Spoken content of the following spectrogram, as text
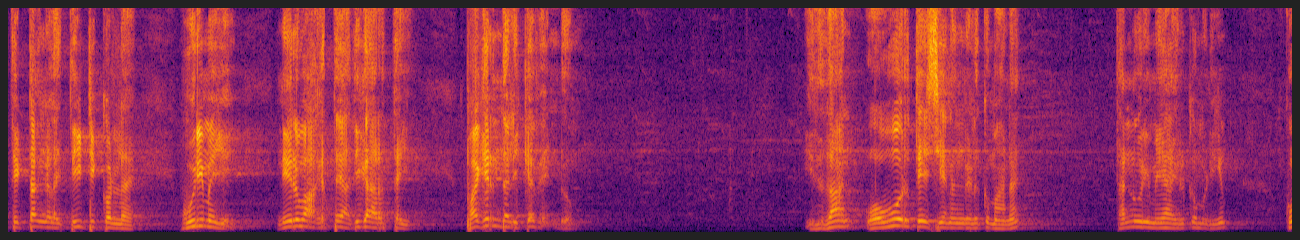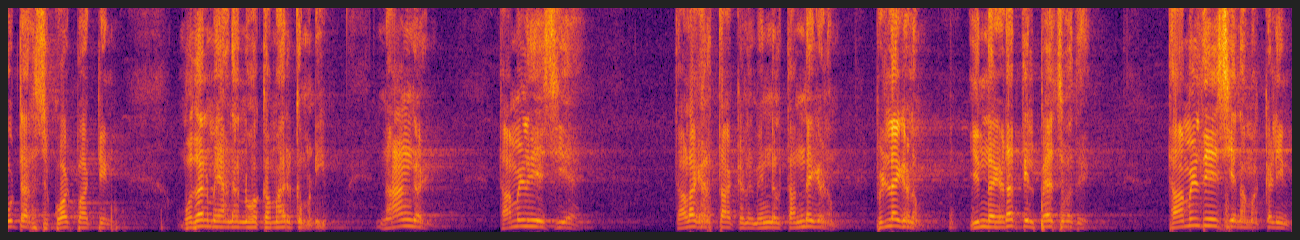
திட்டங்களை தீட்டிக்கொள்ள உரிமையை நிர்வாகத்தை அதிகாரத்தை பகிர்ந்தளிக்க வேண்டும். இதுதான் ஒவ்வொரு தேசிய இனங்களுக்குமான தன்னுரிமையாக இருக்க முடியும். கூட்டரசு கோட்பாட்டின் முதன்மையான நோக்கமாக இருக்க முடியும். நாங்கள் தமிழ் தேசிய தலகர்த்தாக்களும் எங்கள் தந்தைகளும் பிள்ளைகளும் இந்த இடத்தில் பேசுவது தமிழ் தேசிய மக்களின்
